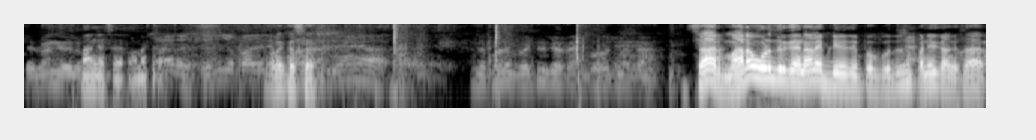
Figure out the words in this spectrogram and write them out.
சரி வாங்க சார் வணக்கம். வணக்கம் சார். இந்த சார் மரம் விழுந்திருக்கறதுனால இப்படி இப்போ புதுசாக பண்ணியிருக்காங்க சார்.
